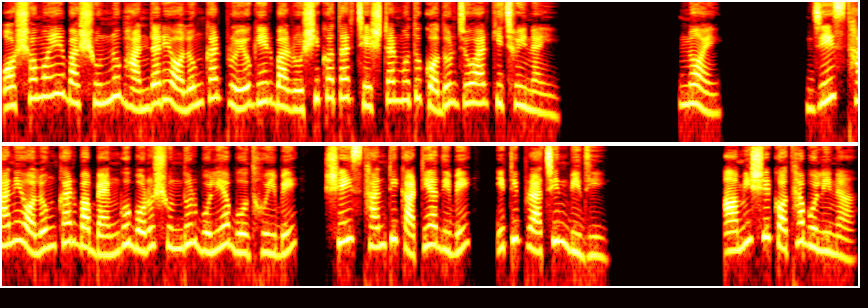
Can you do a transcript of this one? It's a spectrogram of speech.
অসময়ে বা শূন্য ভাণ্ডারে অলঙ্কার প্রয়োগের বা রসিকতার চেষ্টার মতো কদর্য আর কিছুই নাই। নয়। যে স্থানে অলঙ্কার বা ব্যঙ্গ বড় সুন্দর বলিয়া বোধ হইবে, সেই স্থানটি কাটিয়া দিবে, এটি প্রাচীন বিধি। আমি সে কথা বলি না।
